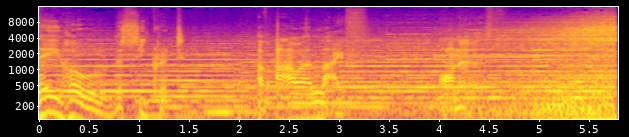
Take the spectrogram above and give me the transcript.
They hold the secret of our life on Earth.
